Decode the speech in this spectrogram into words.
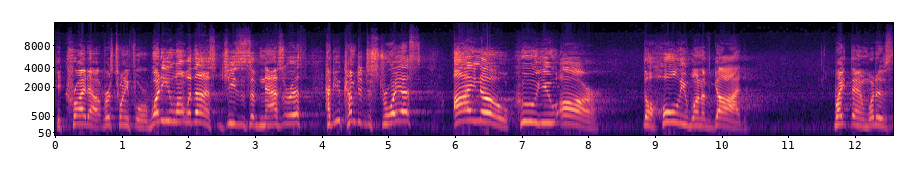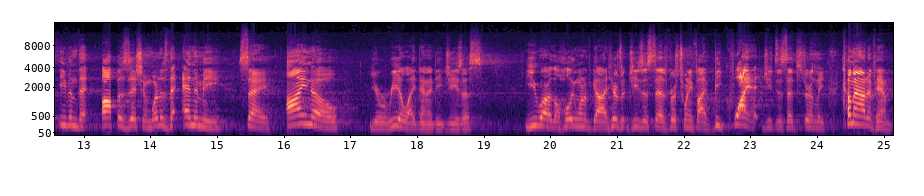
He cried out, verse 24, What do you want with us, Jesus of Nazareth? Have you come to destroy us? I know who you are, the Holy One of God. Right then, what does even the opposition, what does the enemy say? I know your real identity, Jesus. You are the Holy One of God. Here's what Jesus says, verse 25 Be quiet, Jesus said sternly. Come out of him.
